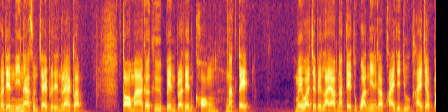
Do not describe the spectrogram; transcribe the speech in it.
ประเด็นนี้น่าสนใจประเด็นแรกครับ ต่อมาก็คือเป็นประเด็นของนักเตะ ไม่ว่าจะเป็นไลน์อัพนักเตะทุกวันนี้นะครับใครจะอยู่ใครจะไป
